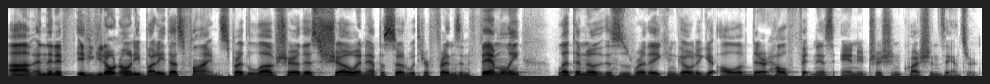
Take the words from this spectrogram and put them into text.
Um, and then if, if you don't know anybody, that's fine. Spread the love, share this show and episode with your friends and family. Let them know that this is where they can go to get all of their health, fitness, and nutrition questions answered.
